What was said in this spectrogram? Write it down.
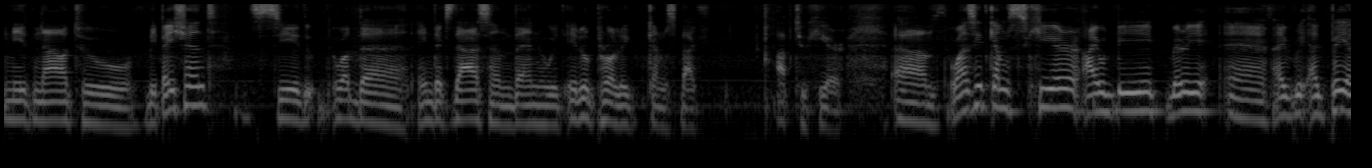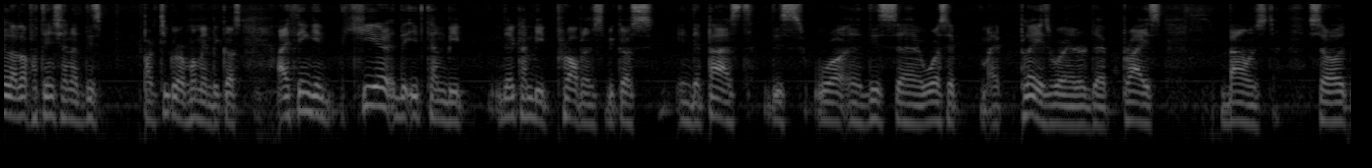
need now to be patient see what the index does and then it'll probably comes back up to here. Um, once it comes here, I would be very, uh, I, I pay a lot of attention at this particular moment because I think in here it can be there can be problems because in the past this was uh, this uh, was a, a, place where the price bounced. So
